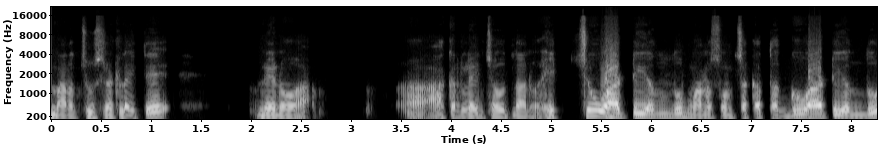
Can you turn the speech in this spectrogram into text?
మనం చూసినట్లయితే నేను ఆఖరి లైన్ చదువుతున్నాను? హెచ్చు వాటి ఎందు మనసు ఉంచక తగ్గు వాటి ఎందు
